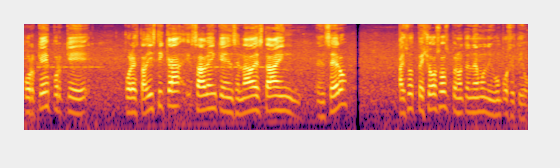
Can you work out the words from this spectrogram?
¿Por qué? Porque por estadística saben que Ensenada está en, en cero. Hay sospechosos, pero no tenemos ningún positivo.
